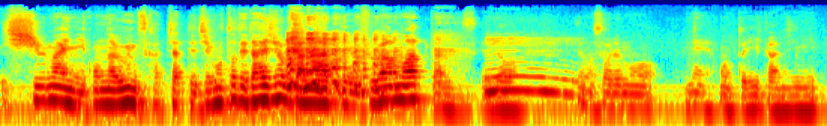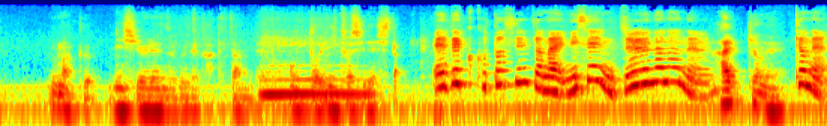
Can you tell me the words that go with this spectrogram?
1週前にこんな運使っちゃって地元で大丈夫かなっていう不安もあったんですけどでもそれもね本当いい感じにうまく2週連続で勝てたんで本当いい年でした。えで今年じゃない2017年。はい去年。去年。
